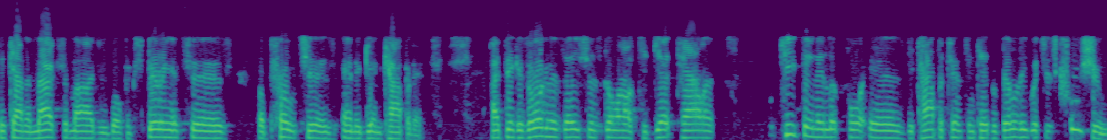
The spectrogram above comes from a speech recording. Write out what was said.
that kind of maximizes both experiences, approaches, and again, competence. I think as organizations go out to get talent, key thing they look for is the competence and capability, which is crucial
